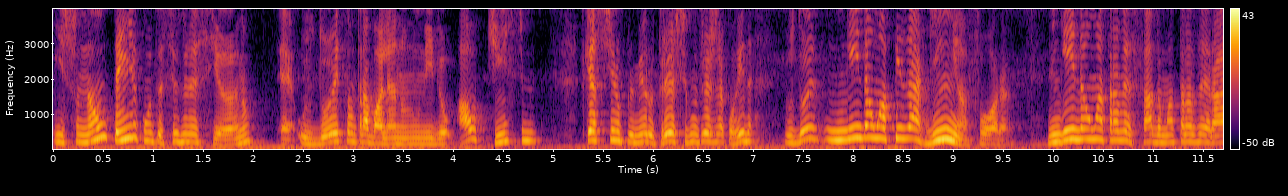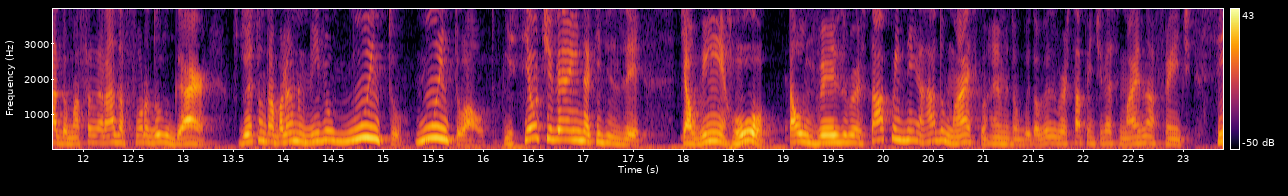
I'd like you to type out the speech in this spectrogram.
isso não tem acontecido nesse ano. É, os dois estão trabalhando num nível altíssimo. Fiquei assistindo o primeiro trecho, o segundo trecho da corrida. Os dois, ninguém dá uma pisadinha fora. Ninguém dá uma atravessada, uma traseirada, uma acelerada fora do lugar. Os dois estão trabalhando num nível muito, muito alto. E se eu tiver ainda que dizer que alguém errou, talvez o Verstappen tenha errado mais que o Hamilton, porque talvez o Verstappen tivesse mais na frente. Se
